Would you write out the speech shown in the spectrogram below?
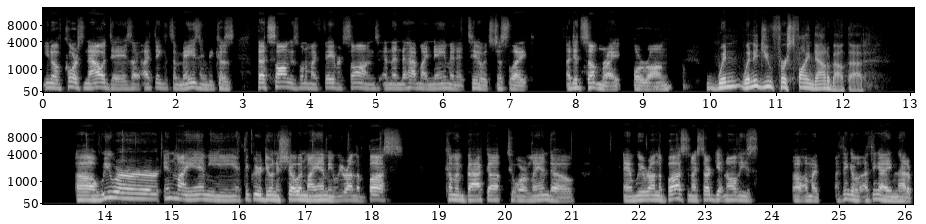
you know, of course, nowadays I, I think it's amazing because that song is one of my favorite songs, and then to have my name in it too, it's just like I did something right or wrong. When when did you first find out about that? Uh, we were in Miami. I think we were doing a show in Miami. We were on the bus coming back up to Orlando, and we were on the bus, and I started getting all these uh, on my. I think I think I even had a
